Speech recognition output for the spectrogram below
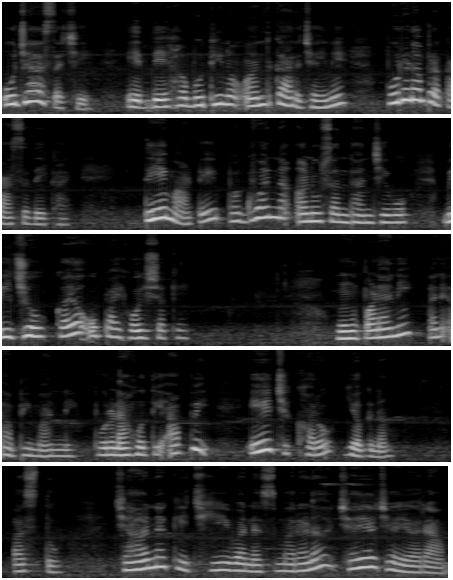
ઉજાસ છે. એ દેહબુદ્ધિનો અંધકાર જઈને પૂર્ણ પ્રકાશ દેખાય. તે માટે ભગવાનના અનુસંધાન જેવો બીજો કયો ઉપાય હોઈ શકે? હુંપણાની અને અભિમાનની પૂર્ણાહુતિ આપવી એ જ ખરો યજ્ઞ. અસ્તુ, જાનકી જીવન સ્મરણ જય જય રામ.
